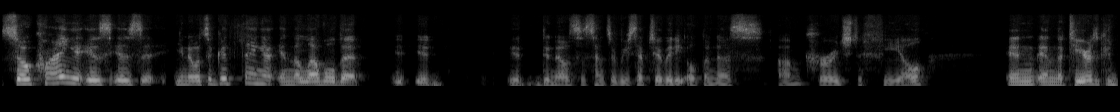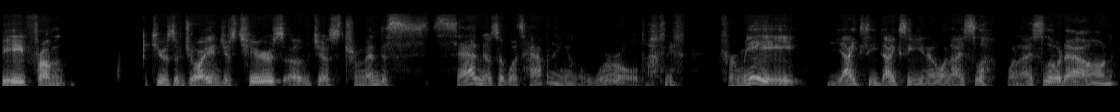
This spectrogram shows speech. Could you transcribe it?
So crying is, is you know, it's a good thing in the level that it, it, it denotes a sense of receptivity, openness, um, courage to feel. And, and the tears could be from tears of joy and just tears of just tremendous sadness of what's happening in the world. I mean, for me, yikesy dikesy, you know, when I slow when I slow down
